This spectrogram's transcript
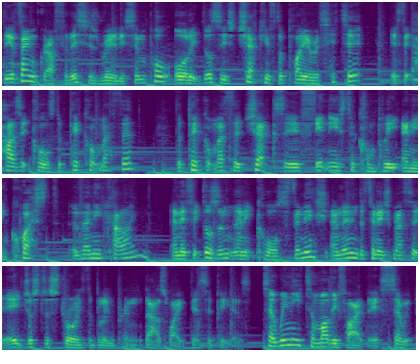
The event graph for this is really simple. All it does is check if the player has hit it. If it has, it calls the pickup method. The pickup method checks if it needs to complete any quest of any kind. And if it doesn't, then it calls finish. And then in the finish method, it just destroys the blueprint. That's why it disappears. So we need to modify this so it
